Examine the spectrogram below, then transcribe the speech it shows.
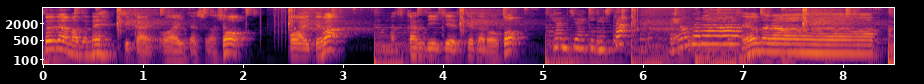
それではまたね、次回お会いいたしましょう。お相手は、アスカン DJ つけ太郎と、キャンチュアキでした。さようならさ。ようなら。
